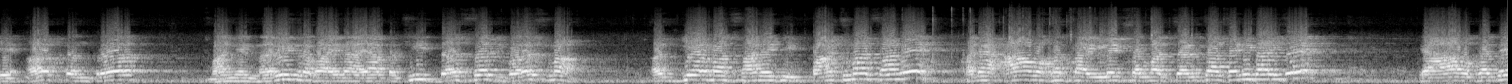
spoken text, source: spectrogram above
એ અર્થતંત્ર માન્ય નરેન્દ્રભાઈના આયા પછી દસ જ વર્ષમાં અગિયારમા સ્થાનેથી પાંચમા સ્થાને અને આ વખતના ઇલેક્શનમાં ચર્ચા તેની થાય છે? કે આ વખતે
